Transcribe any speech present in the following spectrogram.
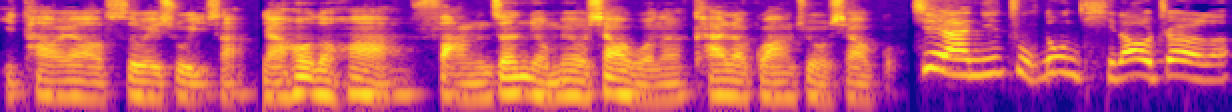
一套要四位数以上。然后的话，仿真有没有效果呢？开了光就有效果。既然你主动提到这儿了，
